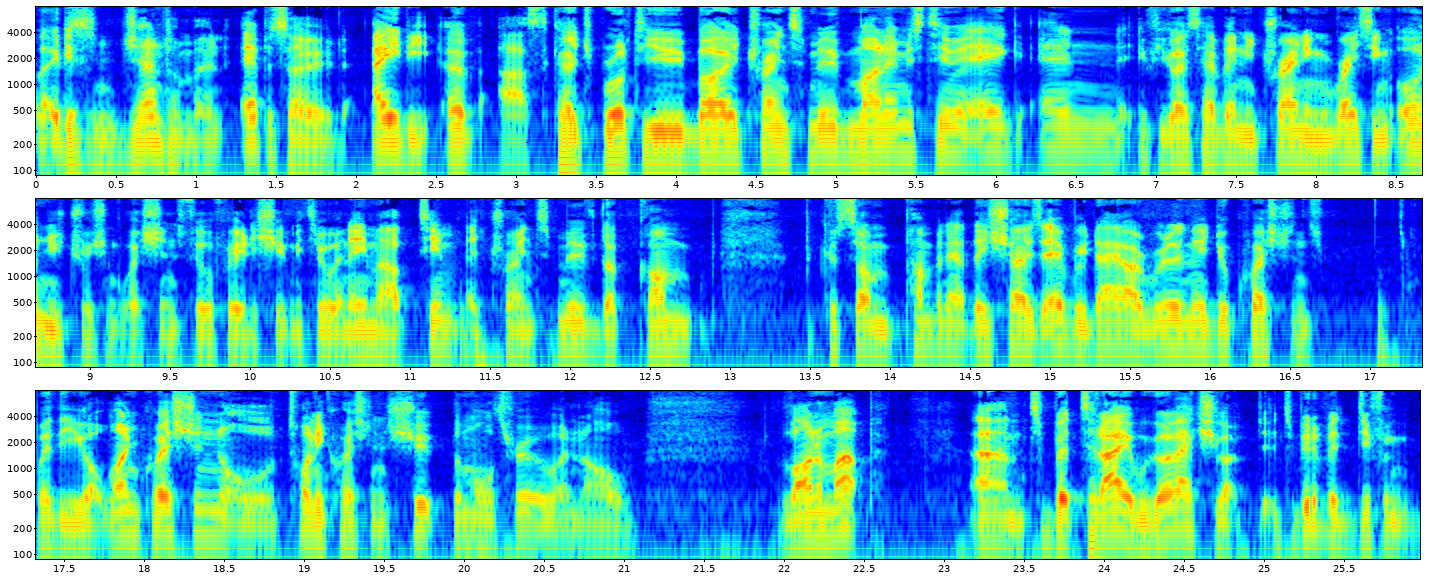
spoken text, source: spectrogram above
Ladies and gentlemen, episode 80 of Ask the Coach brought to you by Train Smooth. My name is Tim Egg, and if you guys have any training, racing, or nutrition questions, feel free to shoot me through an email, tim at trainsmooth.com. Because I'm pumping out these shows every day, I really need your questions. Whether you got one question or 20 questions, shoot them all through and I'll line them up. Um, but today we've actually got, it's a bit of a different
